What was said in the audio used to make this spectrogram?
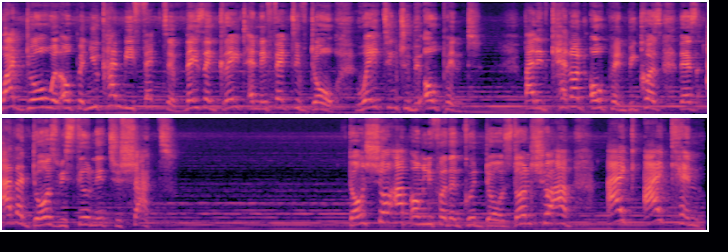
What door will open? You can't be effective. There's a great and effective door waiting to be opened, but it cannot open because there's other doors we still need to shut. Don't show up only for the good doors. Don't show up. I, I can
